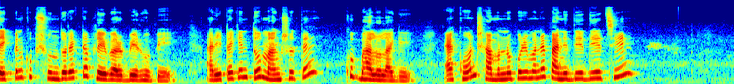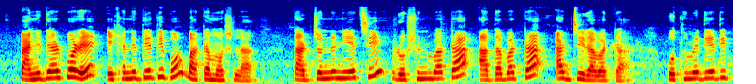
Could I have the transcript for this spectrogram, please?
দেখবেন খুব সুন্দর একটা ফ্লেভার বের হবে। আর এটা কিন্তু মাংসতে খুব ভালো লাগে। এখন সামান্য পরিমাণে পানি দিয়ে দিয়েছি। পানি দেওয়ার পরে এখানে দিয়ে দিব বাটা মশলা। তার জন্য নিয়েছি রসুন বাটা, আদা বাটা আর জিরা বাটা। প্রথমে দিয়ে দিব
